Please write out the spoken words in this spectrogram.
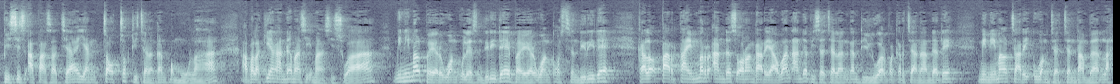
bisnis apa saja yang cocok dijalankan pemula, apalagi yang Anda masih mahasiswa, minimal bayar uang kuliah sendiri deh, bayar uang kos sendiri deh. Kalau part-timer Anda seorang karyawan, Anda bisa jalankan di luar pekerjaan Anda deh, minimal cari uang jajan tambahan lah.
